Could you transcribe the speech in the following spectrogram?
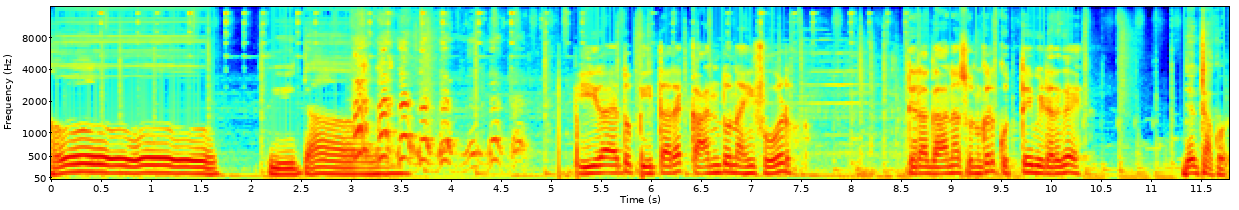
हो, पीता पी रहा है तो पीता रहे, कान तो नहीं फोड़। तेरा गाना सुनकर कुत्ते भी डर गए। देख ठाकुर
